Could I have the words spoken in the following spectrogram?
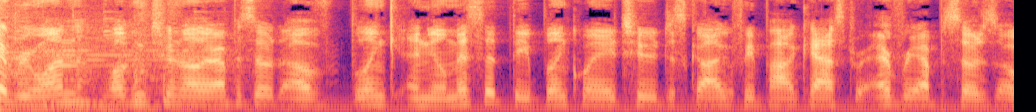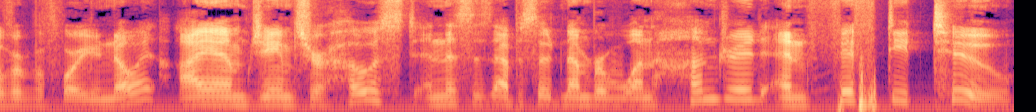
everyone. Welcome to another episode of Blink and You'll Miss It, the Blink 182 discography podcast where every episode is over before you know it. I am James, your host, and this is episode number 152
